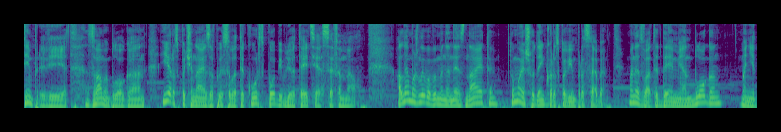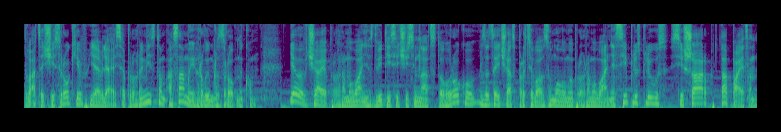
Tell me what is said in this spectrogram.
Всім привіт! З вами Блоган. Я розпочинаю записувати курс по бібліотеці SFML. Але можливо ви мене не знаєте, тому я швиденько розповім про себе. Мене звати Деміан Блоган, мені 26 років, я являюся програмістом, а саме ігровим розробником. Я вивчаю програмування з 2017 року. За цей час працював з умовами програмування C, C Sharp та Python.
